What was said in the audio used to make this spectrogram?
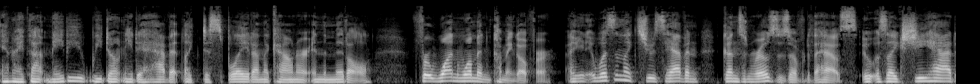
And I thought maybe we don't need to have it like displayed on the counter in the middle for one woman coming over. I mean, it wasn't like she was having Guns N' Roses over to the house. It was like she had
